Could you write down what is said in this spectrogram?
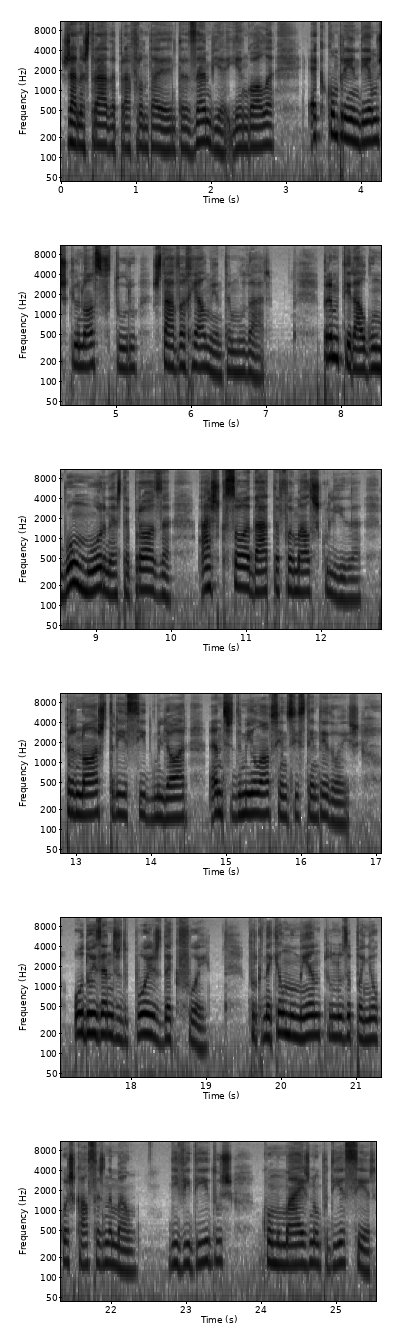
já na estrada para a fronteira entre a Zâmbia e Angola, é que compreendemos que o nosso futuro estava realmente a mudar. Para meter algum bom humor nesta prosa, acho que só a data foi mal escolhida. Para nós teria sido melhor antes de 1972, ou dois anos depois da que foi, porque naquele momento nos apanhou com as calças na mão, divididos como mais não podia ser,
